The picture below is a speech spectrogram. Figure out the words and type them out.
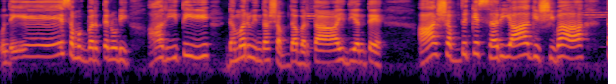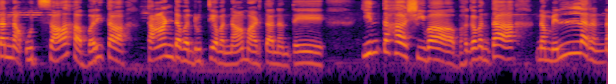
ಒಂದೇ ಸಮಕ್ಕೆ ಬರುತ್ತೆ ನೋಡಿ. ಆ ರೀತಿ ಡಮರುವಿಂದ ಶಬ್ದ ಬರ್ತಾ ಇದೆಯಂತೆ. ಆ ಶಬ್ದಕ್ಕೆ ಸರಿಯಾಗಿ ಶಿವ ತನ್ನ ಉತ್ಸಾಹ ಭರಿತ ತಾಂಡವ ನೃತ್ಯವನ್ನು ಮಾಡ್ತಾನಂತೆ. ಇಂತಹ ಶಿವ ಭಗವಂತ ನಮ್ಮೆಲ್ಲರನ್ನ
